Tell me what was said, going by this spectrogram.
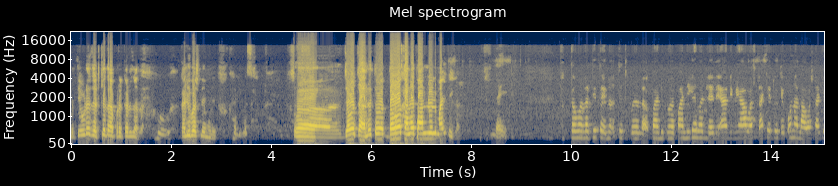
मग तेवढ्या झटक्यात हा प्रकार झाला. हो. खाली बसल्यामुळे. खाली बसलो अं, जेव्हा झालं तेव्हा दवाखान्यात आणलेलं माहिती आहे का? नाही. फक्त मला तिथे ना तिथे पाणी पाणी घ्या म्हणलेले आणि मी आवाज टाकत होते. कोणाला आवाज टाकत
